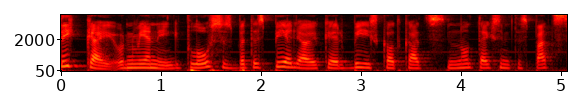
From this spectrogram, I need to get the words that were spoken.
tikai un vienīgi plusus, bet es pieļauju, ka ir bijis kaut kāds, nu, teiksim, tas pats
